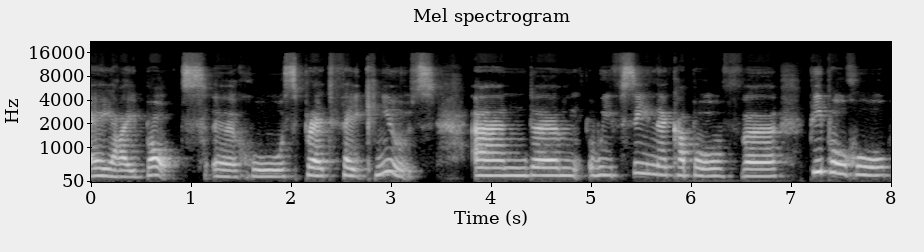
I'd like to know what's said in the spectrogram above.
AI bots uh, who spread fake news. And um, we've seen a couple of uh, people who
